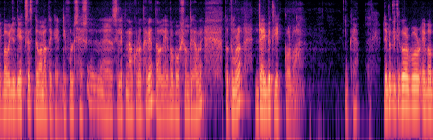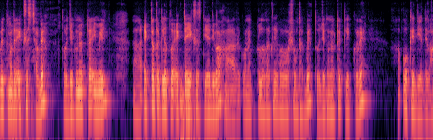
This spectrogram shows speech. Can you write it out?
এভাবে যদি অ্যাক্সেস দেওয়া না থাকে ডিফল্ট সিলেক্ট না করা থাকে, তাহলে এভাবে অপশন দেখাবে। তো তোমরা ড্রাইভে ক্লিক করবা। ওকে ড্রাইভে ক্লিক করার পর এভাবে তোমাদের অ্যাক্সেস যাবে তো যে কোনো একটা ইমেল একটা থাকলে তো একটাই অ্যাক্সেস দিয়ে দিবা, আর অনেকগুলো থাকলে এভাবে অপশন থাকবে। তো যে কোনো একটা ক্লিক করে ওকে দিয়ে দেবা।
